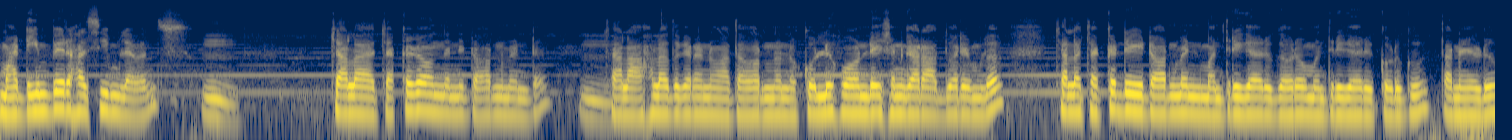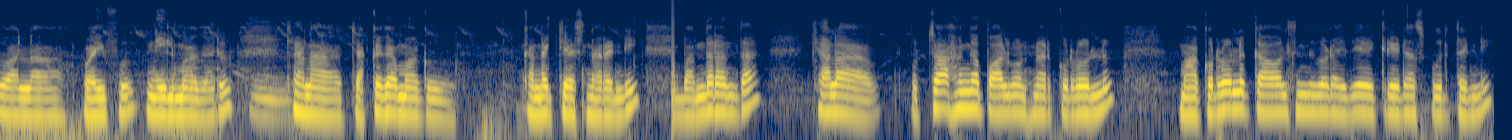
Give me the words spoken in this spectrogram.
మా. టీం పేరు హసీం లెవెన్స్. చాలా చక్కగా ఉందండి టోర్నమెంట్. చాలా ఆహ్లాదకరమైన వాతావరణంలో కొల్లి ఫౌండేషన్ గారి ఆధ్వర్యంలో చాలా చక్కటి టోర్నమెంట్ మంత్రి గారు గౌరవ మంత్రి గారి కొడుకు తనయుడు వాళ్ళ వైఫ్ నీలిమా గారు చాలా చక్కగా మాకు కండక్ట్ చేస్తున్నారండి. బందరంతా చాలా ఉత్సాహంగా పాల్గొంటున్నారు కుర్రోళ్ళు. మా కుర్రోళ్ళకి కావాల్సింది కూడా ఇదే క్రీడా స్ఫూర్తి అండి.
